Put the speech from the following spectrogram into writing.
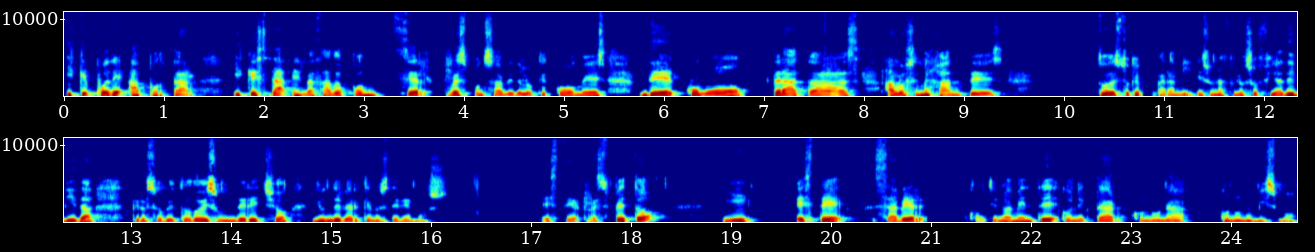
y que puede aportar y que está enlazado con ser responsable de lo que comes, de cómo tratas a los semejantes. Todo esto que para mí es una filosofía de vida, pero sobre todo es un derecho y un deber que nos debemos. Este respeto y este saber continuamente conectar con, una, con uno mismo.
